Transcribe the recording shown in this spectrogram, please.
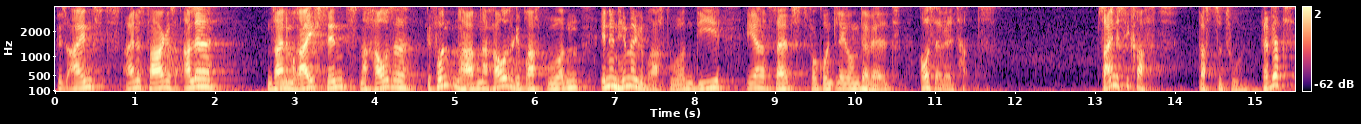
bis einst, eines Tages alle in seinem Reich sind, nach Hause gefunden haben, nach Hause gebracht wurden, in den Himmel gebracht wurden, die er selbst vor Grundlegung der Welt auserwählt hat. Sein ist die Kraft, das zu tun. Er wird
